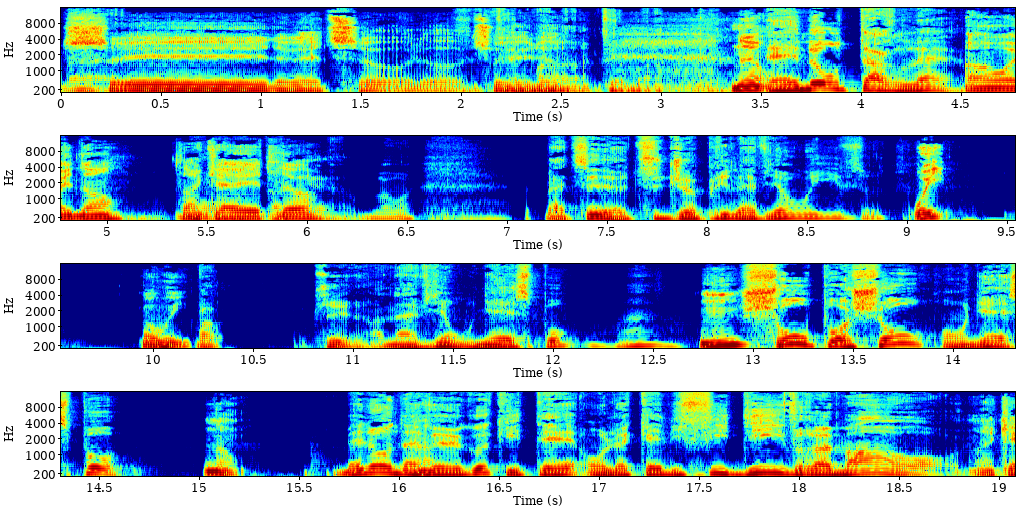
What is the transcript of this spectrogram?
C'est de ça, là. C'est là. Non. Un autre tarlant. Ah ouais, donc. Tant Bon, qu'à être là. Ben, ouais. Ben, tu sais, as-tu déjà pris l'avion, Yves? ça? Oui. Ah oui. Bon. Tu sais, en avion, on niaise pas. Hein? Hmm? Chaud, pas chaud, on niaise pas. Non. Mais là, on avait un gars qui était, on le qualifie d'ivre-mort. OK.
